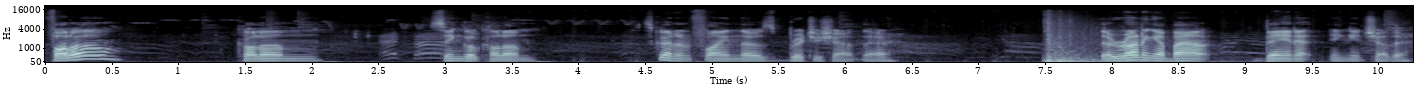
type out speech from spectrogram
follow, column, single column. Let's go ahead and find those British out there. They're running about, bayoneting each other.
